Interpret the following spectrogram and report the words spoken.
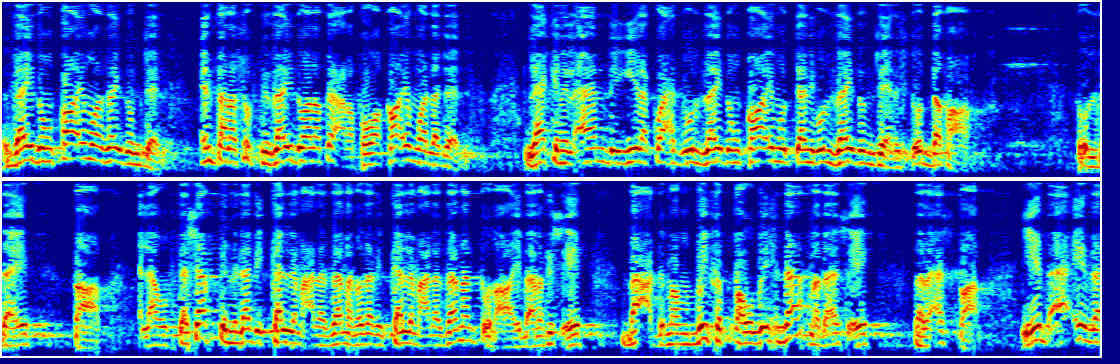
زيد قائم وزيد جالس. أنت لا شفت زيد ولا تعرف هو قائم ولا جالس. لكن الآن بيجي لك واحد يقول زيد قائم والتاني يقول زيد جالس. تقول ده تعارض تقول ده إيه؟ تعارض لو اكتشفت إن ده بيتكلم على زمن وده بيتكلم على زمن تقول آه يبقى ما فيش إيه بعد ما نضيف التوضيح ده ما بقاش إيه ما بقاش تعارض يبقى إذا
